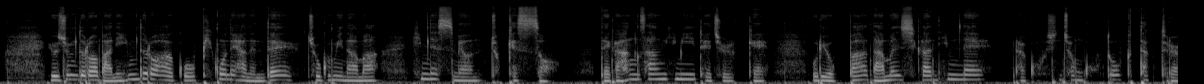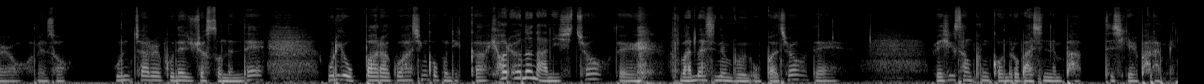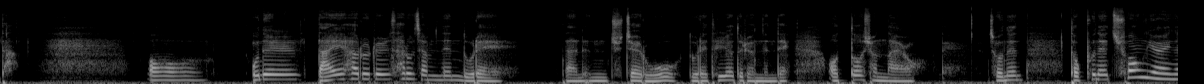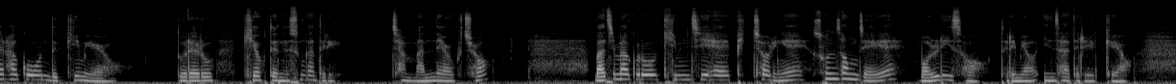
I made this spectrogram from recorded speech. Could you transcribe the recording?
요즘 들어 많이 힘들어하고 피곤해 하는데 조금이나마 힘냈으면 좋겠어. 내가 항상 힘이 돼줄게. 우리 오빠 남은 시간 힘내. 라고 신청곡도 부탁드려요. 하면서 문자를 보내주셨었는데 우리 오빠라고 하신 거 보니까 혈연은 아니시죠? 네. 만나시는 분 오빠죠? 네. 외식 상품권으로 맛있는 밥 드시길 바랍니다. 어, 오늘 나의 하루를 사로잡는 노래라는 주제로 노래 들려드렸는데 어떠셨나요? 네. 저는 덕분에 추억 여행을 하고 온 느낌이에요. 노래로 기억되는 순간들이 참 많네요. 그쵸? 마지막으로 김지혜 피처링의 손성재의 멀리서 들으며 인사드릴게요.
